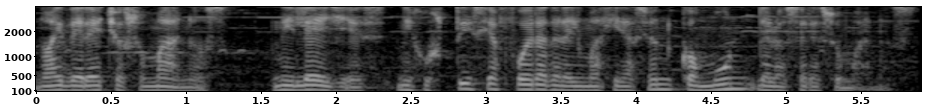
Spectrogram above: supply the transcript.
no hay derechos humanos, ni leyes, ni justicia fuera de la imaginación común de los seres humanos.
